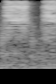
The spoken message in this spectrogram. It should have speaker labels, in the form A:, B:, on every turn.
A: Shh, shh, shh.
